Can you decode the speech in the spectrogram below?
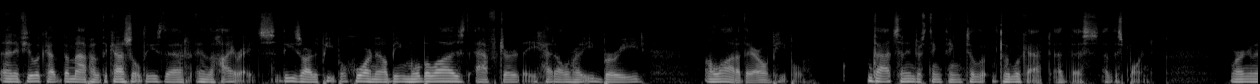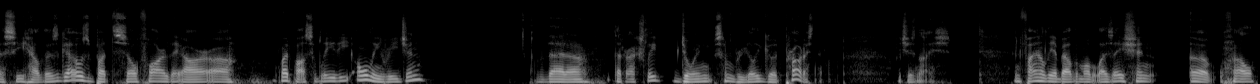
And if you look at the map of the casualties there and the high rates, these are the people who are now being mobilized after they had already buried a lot of their own people. that's an interesting thing to to look at at this at this point. We're going to see how this goes, but so far they are uh, quite possibly the only region that uh, that are actually doing some really good protesting, which is nice. And finally, about the mobilization, uh, well,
